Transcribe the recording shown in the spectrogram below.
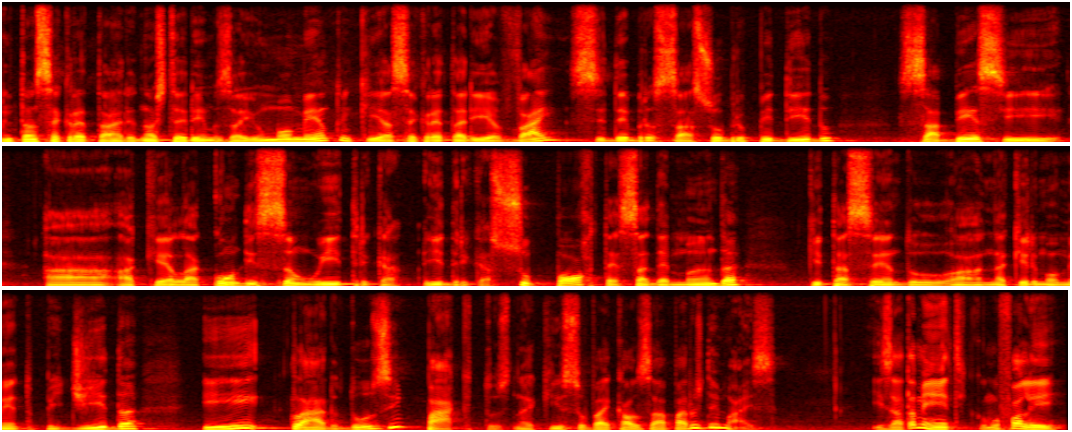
Então, secretário, nós teremos aí um momento em que a secretaria vai se debruçar sobre o pedido saber se a, aquela condição hídrica, hídrica suporta essa demanda que está sendo ah, naquele momento pedida e, claro, dos impactos né, que isso vai causar para os demais. Exatamente, como eu falei,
